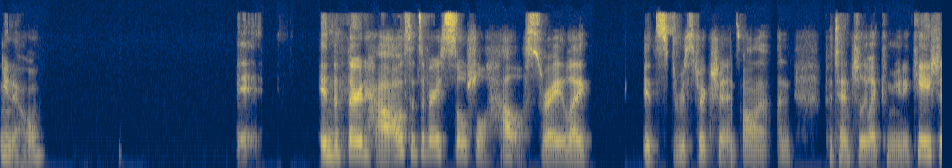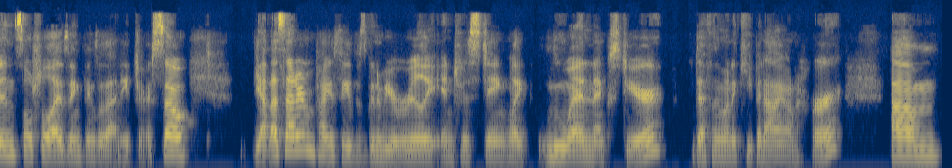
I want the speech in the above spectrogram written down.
you know, in the third house, it's a very social house, right? Like it's restrictions on potentially like communication, socializing, things of that nature. So, yeah, that Saturn in Pisces is going to be really interesting. Like Luann next year, definitely want to keep an eye on her. Um,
